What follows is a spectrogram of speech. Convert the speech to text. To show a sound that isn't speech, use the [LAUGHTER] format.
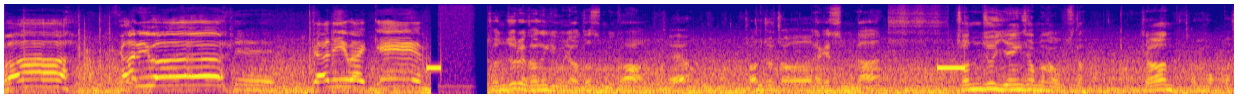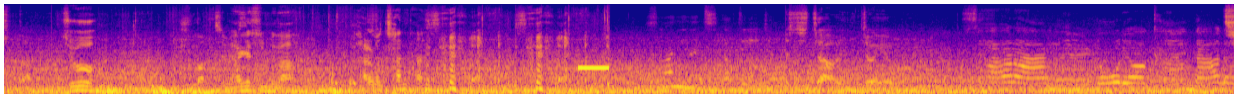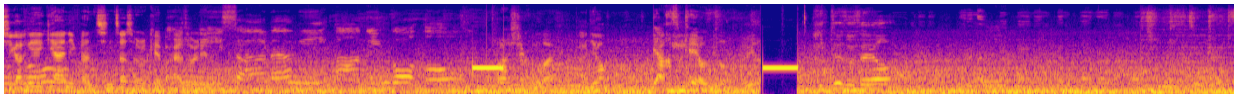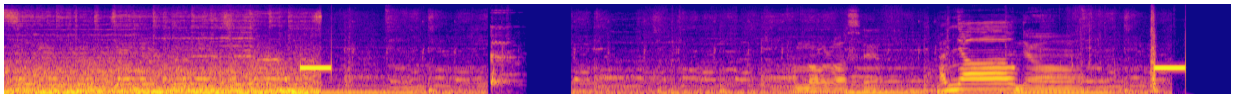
와 까니발 까니발 게임! 전주를 가는 기분이 어떻습니까? 저요? 전주 저. 알겠습니다. 전주 이행시 한번 가봅시다. 전, 전 먹고 싶다. 주. 주막집에 알겠습니다. 발로 찬다. [LAUGHS] 진짜. 수환이는 지각쟁이죠. 진짜 인정해요. 사랑을 노력한다는 지각 얘기하니까 진짜 저렇게 말 돌리는 사랑이 건가요? 아니요? 약속해 여기서 여기서. 비트 주세요. 밥 먹으러 왔어요. 안녕. 안녕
